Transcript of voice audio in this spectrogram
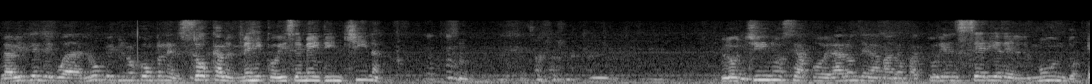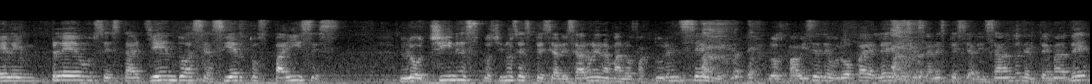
La Virgen de Guadalupe que uno compra en el Zócalo en México dice Made in China. Los chinos se apoderaron de la manufactura en serie del mundo. El empleo se está yendo hacia ciertos países. Los chinos, los chinos se especializaron en la manufactura en serie. Los países de Europa del Este se están especializando en el tema de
